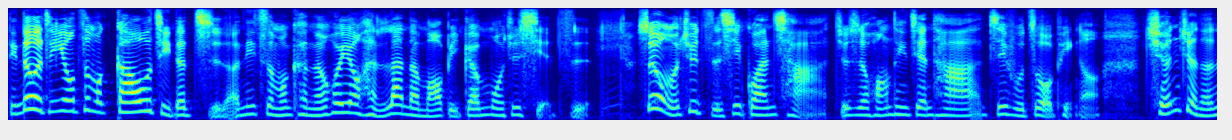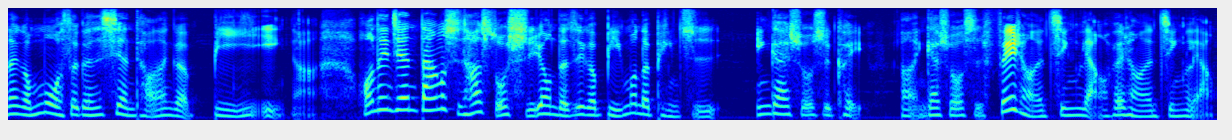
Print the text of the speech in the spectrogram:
你都已经用这么高级的纸了，你怎么？可能会用很烂的毛笔跟墨去写字，所以我们去仔细观察，就是黄庭坚他这幅作品哦，全卷的那个墨色跟线条那个笔影啊，黄庭坚当时他所使用的这个笔墨的品质，应该说是可以，啊，应该说是非常的精良，非常的精良。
